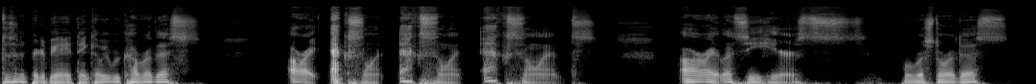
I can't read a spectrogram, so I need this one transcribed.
Doesn't appear to be anything. Can we recover this? All right. Excellent. Excellent. Excellent. All right. Let's see here. We'll restore this.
